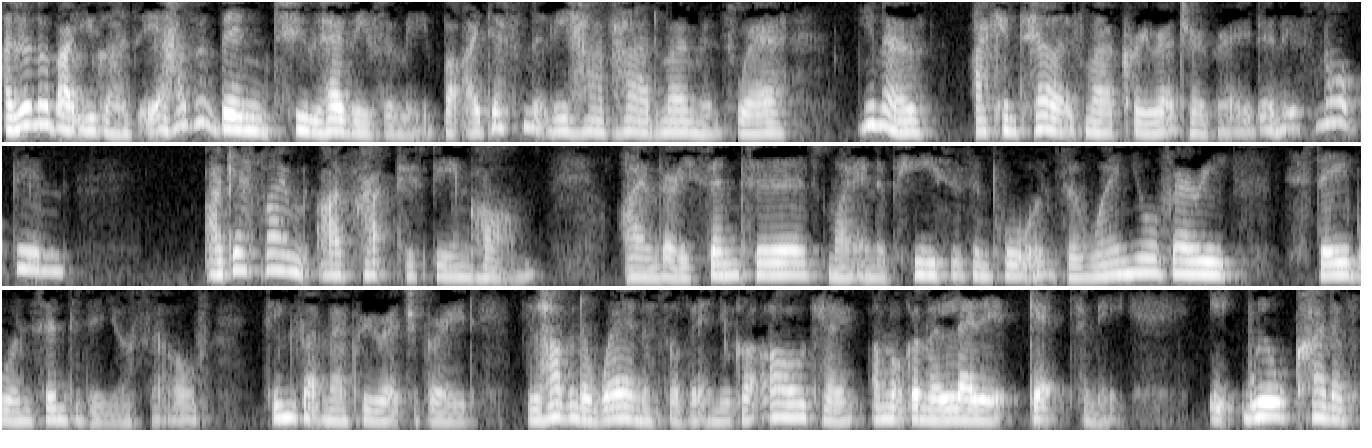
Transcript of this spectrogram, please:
I don't know about you guys. It hasn't been too heavy for me, but I definitely have had moments where, you know, I can tell it's Mercury retrograde and it's not been I guess I'm I've practiced being calm. I am very centered. My inner peace is important. So when you're very stable and centered in yourself, things like Mercury retrograde, you'll have an awareness of it and you'll go, oh, okay, I'm not going to let it get to me. It will kind of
